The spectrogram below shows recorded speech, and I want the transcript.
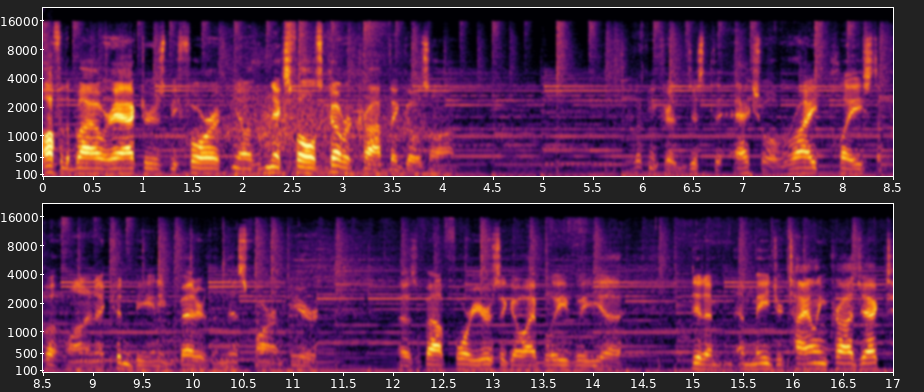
off of the bioreactors before you know next fall's cover crop that goes on. Looking for just the actual right place to put one, and it couldn't be any better than this farm here. It was about four years ago, I believe, we uh, did a, a major tiling project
